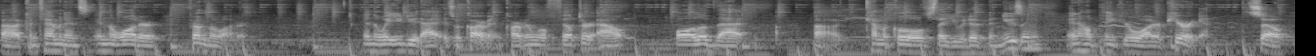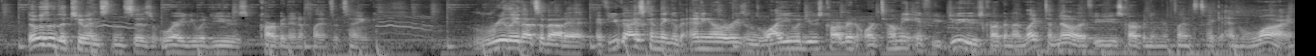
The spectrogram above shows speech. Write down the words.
uh, contaminants in the water from the water. And the way you do that is with carbon. Carbon will filter out all of that uh, chemicals that you would have been using and help make your water pure again. So those are the two instances where you would use carbon in a planted tank really that's about it. If you guys can think of any other reasons why you would use carbon, or tell me if you do use carbon, I'd like to know if you use carbon in your planted tank and why.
